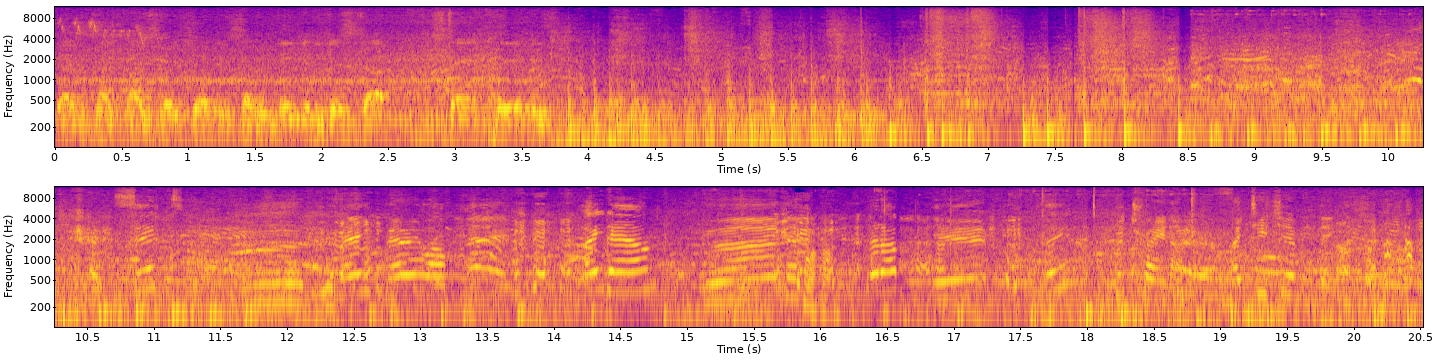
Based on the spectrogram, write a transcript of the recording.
going to take place very shortly, so we need you to just uh, stand clear. Sit. Good. Very well behaved. Lay down. Good. Get up. Good. See? Good trainer. I teach you everything.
